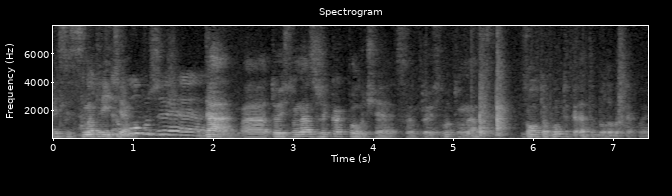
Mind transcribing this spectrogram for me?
если Оно в смотрите, уже... да, а, то есть у нас же как получается, то есть вот у нас золото бунта когда-то было вот такое.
